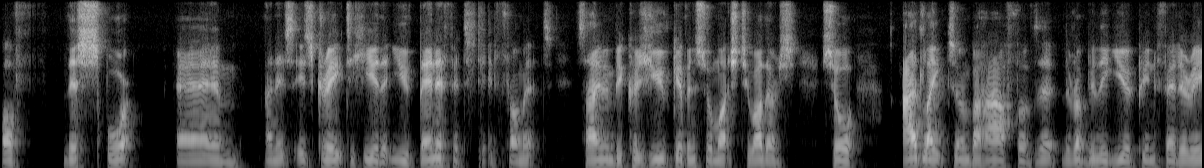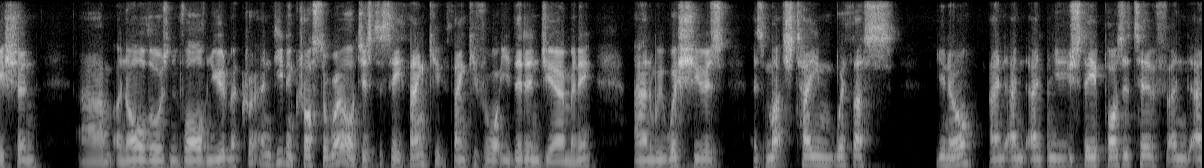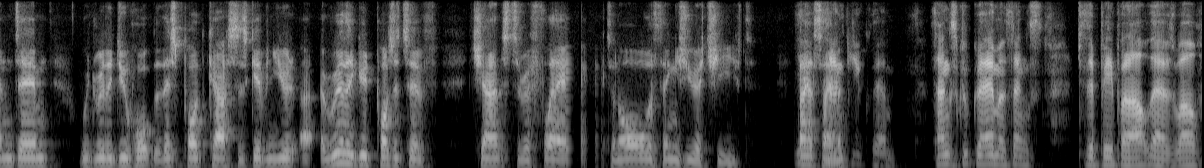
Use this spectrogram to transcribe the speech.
of this sport, um, and it's it's great to hear that you've benefited from it, Simon, because you've given so much to others. So I'd like to, on behalf of the, the Rugby League European Federation um, and all those involved in Europe, indeed across the world, just to say thank you. Thank you for what you did in Germany. And we wish you as, as much time with us, you know, and, and, and you stay positive and, and um, we really do hope that this podcast has given you a, a, really good positive chance to reflect on all the things you achieved. Thanks, yeah, Simon. Thank you, Graham. Thanks, Graham, and thanks to the people out there as well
